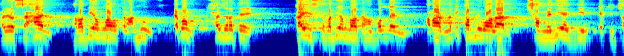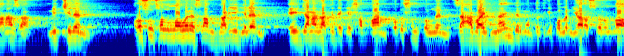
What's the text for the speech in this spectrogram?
হজরত সাহাল রাদিয়াল্লাহু তাআলা আনহু এবং হজরতে কাইস রাদিয়াল্লাহু তাআলা বললেন, আমার নবী কামলিওয়ালার সামনে দিয়ে একদিন একটি জানাজা নিচ্ছিলেন। রসুল সাল্লাহ ইসলাম দাঁড়িয়ে গেলেন। এই জানাজাকে দেখে সম্মান প্রদর্শন করলেন সাহাবাই জুনাইনদের মধ্য থেকে বললেন, ইয়া রসুল্লাহ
